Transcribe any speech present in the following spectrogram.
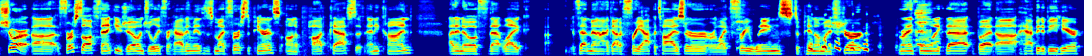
Sure. Uh, first off, thank you, Joe and Julie, for having me. This is my first appearance on a podcast of any kind. I don't know if that like if that meant I got a free appetizer or like free wings to pin on my shirt or anything like that. But uh, happy to be here.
